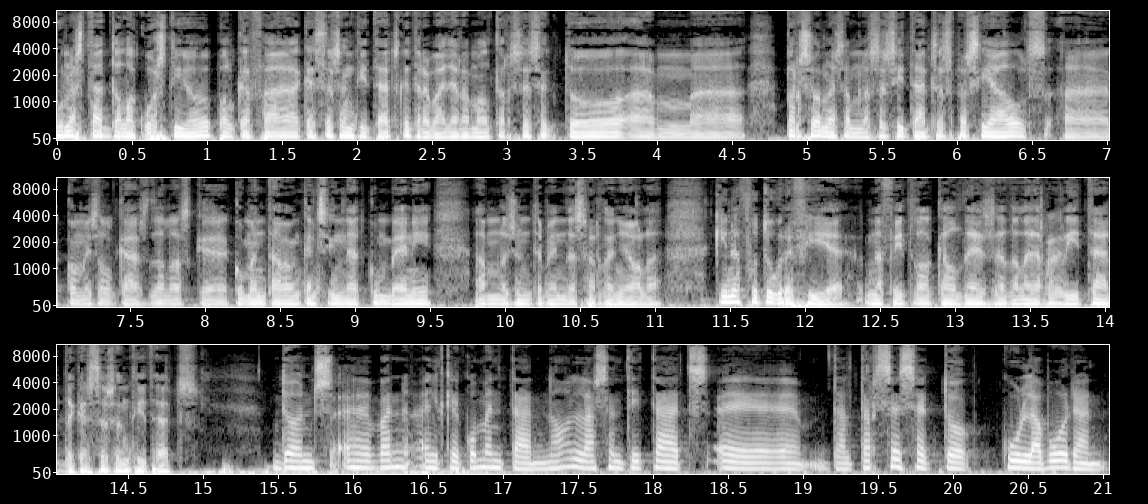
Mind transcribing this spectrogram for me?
un estat de la qüestió pel que fa a aquestes entitats que treballen amb el tercer sector, amb persones amb necessitats especials, com és el cas de les que comentaven que han signat conveni amb l'Ajuntament de Cerdanyola. Quina fotografia n'ha fet l'alcaldessa de la realitat d'aquestes entitats? Doncs eh, el que he comentat, no? les entitats eh, del tercer sector col·laboren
